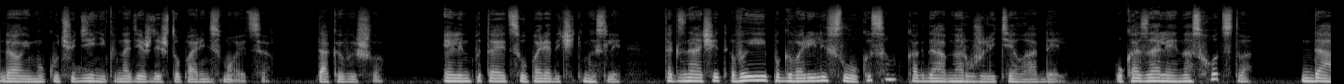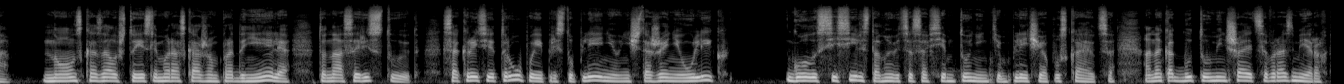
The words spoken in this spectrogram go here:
Дал ему кучу денег в надежде, что парень смоется. Так и вышло. Эллен пытается упорядочить мысли. «Так значит, вы поговорили с Лукасом, когда обнаружили тело Адель? Указали на сходство?» «Да, но он сказал, что если мы расскажем про Даниэля, то нас арестуют. Сокрытие трупа и преступление, уничтожение улик Голос Сесиль становится совсем тоненьким, плечи опускаются. Она как будто уменьшается в размерах.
